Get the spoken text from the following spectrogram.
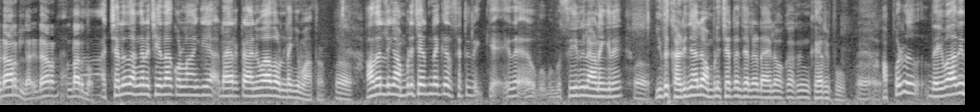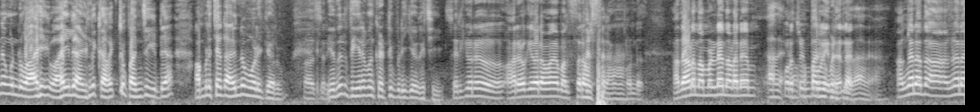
ഇടാറില്ല. ചിലത് അങ്ങനെ ചെയ്താൽ കൊള്ളാമെങ്കിൽ ഡയറക്റ്റ് അനുവാദം ഉണ്ടെങ്കിൽ മാത്രം. അതല്ലെങ്കിൽ അമ്പിളിച്ചേട്ടനൊക്കെ സെറ്റിൽ ഇത് സീനിലാണെങ്കിൽ ഇത് കഴിഞ്ഞാലും അമ്പിളിച്ചേട്ടൻ ചില ഡയലോഗൊക്കെ കയറിപ്പോവും അപ്പോഴും ദൈവാധീനം കൊണ്ട് വായി വായിൽ അതിന് കറക്റ്റ് പഞ്ച് കിട്ടിയാൽ അമ്പിളിച്ചേട്ടൻ അതിന്റെ മുകളിൽ കയറും. എന്നിട്ട് തീരുമാനം കെട്ടിപ്പിടിക്കുകയൊക്കെ ചെയ്യും. ശരിക്കും ഒരു ആരോഗ്യപരമായ മത്സരം മത്സരം, ഉണ്ട്. അതാണ് നമ്മളുടെ നടനെ കുറച്ച് അല്ലേ? അങ്ങനെ അങ്ങനെ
